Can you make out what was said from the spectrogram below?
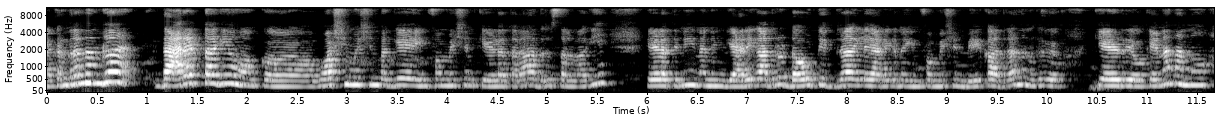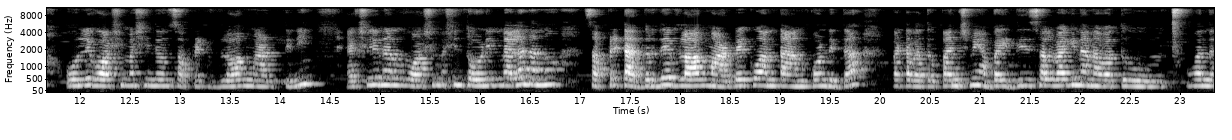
ಯಾಕಂದ್ರೆ ನನಗೆ ಡೈರೆಕ್ಟಾಗಿ ವಾಷಿಂಗ್ ಮಿಷಿನ್ ಬಗ್ಗೆ ಇನ್ಫಾರ್ಮೇಷನ್ ಕೇಳತ್ತಾರ ಅದ್ರ ಸಲುವಾಗಿ ಹೇಳತ್ತೀನಿ. ಇನ್ನು ನಿಮ್ಗೆ ಯಾರಿಗಾದರೂ ಡೌಟ್ ಇದ್ರೆ ಇಲ್ಲ ಯಾರಿಗಾನ ಇನ್ಫಾರ್ಮೇಷನ್ ಬೇಕಾದ್ರೆ ನನಗೆ ಕೇಳ್ರಿ ಓಕೆನಾ ನಾನು ಓನ್ಲಿ ವಾಷಿಂಗ್ ಮಷಿನ್ದು ಒಂದು ಸಪ್ರೇಟ್ ಬ್ಲಾಗ್ ಮಾಡ್ತೀನಿ. ಆ್ಯಕ್ಚುಲಿ ನಾನು ವಾಷಿಂಗ್ ಮಷಿನ್ ತೊಗೊಂಡಿದ ಮೇಲೆ ನಾನು ಸಪ್ರೇಟ್ ಅದ್ರದ್ದೇ ವ್ಲಾಗ್ ಮಾಡಬೇಕು ಅಂತ ಅಂದ್ಕೊಂಡಿದ್ದ ಬಟ್ ಅವತ್ತು ಪಂಚಮಿ ಹಬ್ಬ ಇದ್ದಿದ್ದ ಸಲುವಾಗಿ ನಾನು ಅವತ್ತು ಒಂದು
